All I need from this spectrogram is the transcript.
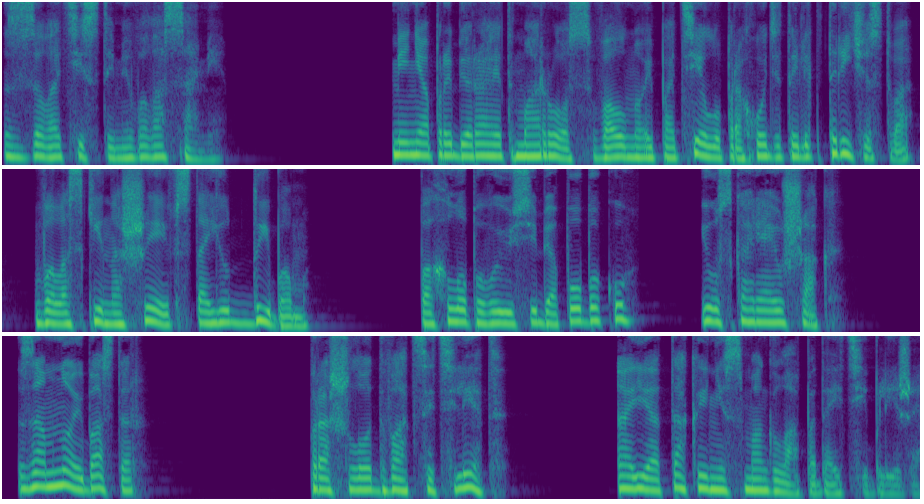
с золотистыми волосами. Меня пробирает мороз, волной по телу проходит электричество, волоски на шее встают дыбом. Похлопываю себя по боку и ускоряю шаг. «За мной, Бастер!» Прошло двадцать лет, а я так и не смогла подойти ближе.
